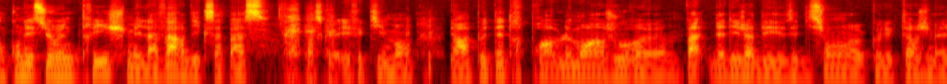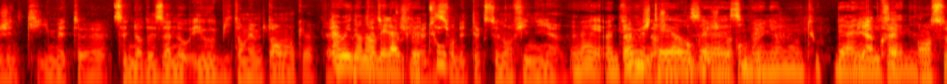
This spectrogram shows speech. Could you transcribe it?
Donc on est sur une triche, mais la VAR dit que ça passe. Parce que effectivement, il y aura peut-être probablement un jour. euh, il y a déjà des éditions euh, collecteurs, j'imagine, qui mettent euh, Seigneur des Anneaux et Hobbit en même temps. Donc, Ah oui, non, non, mais là, je veux tout. des textes non finis. Ouais, Ah oui, Unfinished non, Tales, compris, tout. Beren Mais après, pense,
